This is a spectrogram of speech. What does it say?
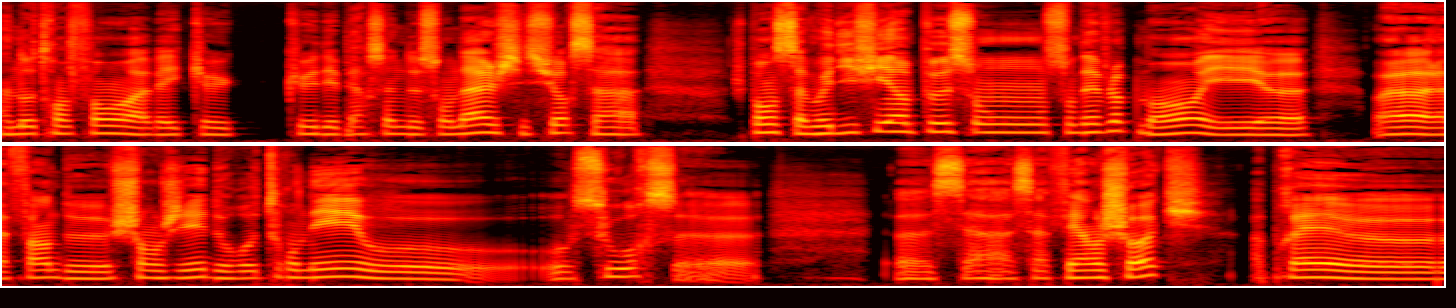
un autre enfant avec que des personnes de son âge, c'est sûr, ça, je pense, ça modifie un peu son, son développement et voilà, à la fin de changer, de retourner aux, sources, euh, euh, ça, ça, fait un choc. Après, euh,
